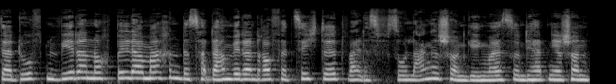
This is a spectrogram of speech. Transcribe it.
Da durften wir dann noch Bilder machen. Das, da haben wir dann drauf verzichtet, weil das so lange schon ging, weißt du. Und die hatten ja schon,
